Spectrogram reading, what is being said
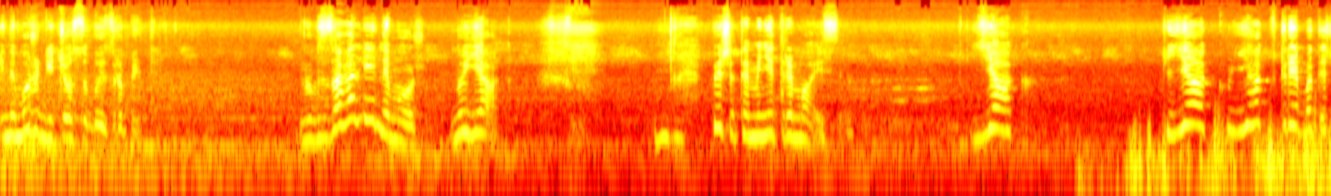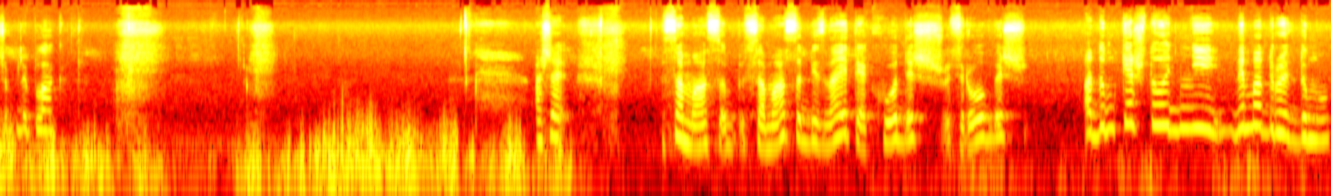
І не можу нічого з собою зробити. Ну, взагалі не можу. Ну як? Пишете мені тримайся. Як? Як? Як втримати, щоб не плакати? А ще сама собі, сама собі, знаєте, як ходиш, щось робиш. А думки ж то одні, нема других думок.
